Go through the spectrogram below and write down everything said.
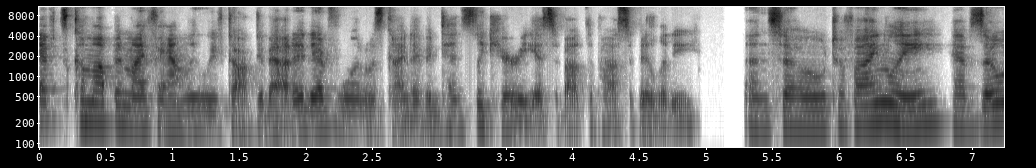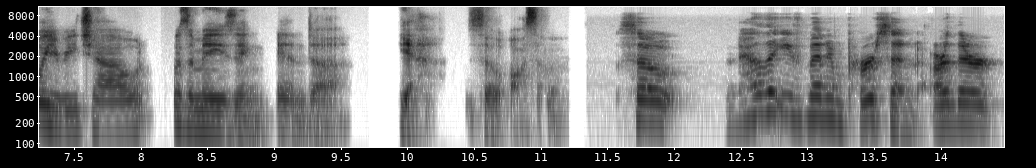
it's come up in my family. We've talked about it. Everyone was kind of intensely curious about the possibility, and so to finally have Zoe reach out was amazing, and uh, yeah, so awesome. So now that you've met in person, are there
